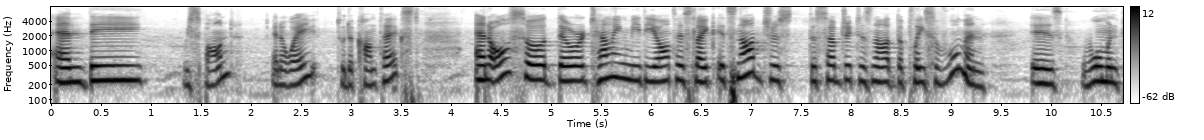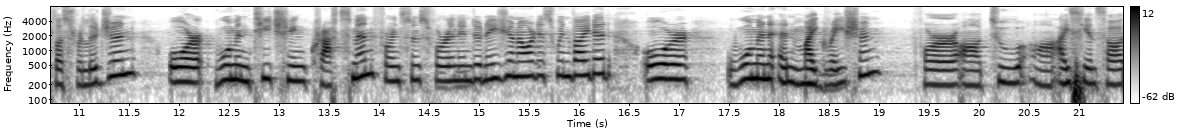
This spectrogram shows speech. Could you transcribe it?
and they respond in a way to the context. And also, they were telling me, the artists, like, it's not just the subject is not the place of woman, is woman plus religion, or woman teaching craftsmen, for instance, for an Indonesian artist we invited, or woman and migration for uh, two uh,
